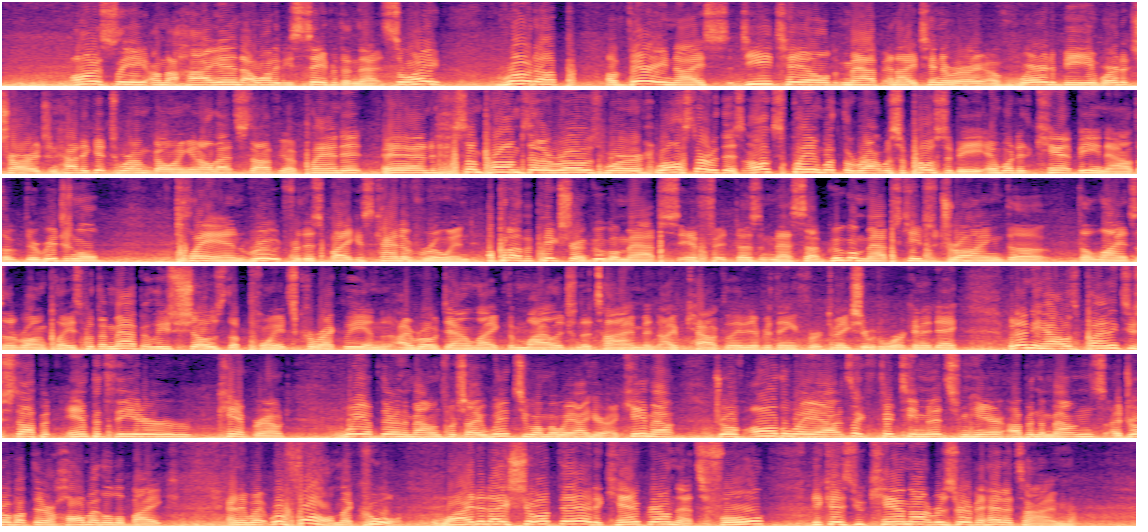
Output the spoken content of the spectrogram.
honestly on the high end. I want to be safer than that. So I wrote up a very nice detailed map and itinerary of where to be, where to charge, and how to get to where I'm going and all that stuff. You know, planned it. And some problems that arose were, well, I'll start with this. I'll explain what the route was supposed to be and what it can't be now. The, the original plan route for this bike is kind of ruined. I'll put up a picture on Google Maps if it doesn't mess up. Google Maps keeps drawing the, the lines in the wrong place, but the map at least shows the points correctly, and I wrote down like the mileage and the time, and I calculated everything for to make sure it would work in a day. But anyhow, I was planning to stop at Amphitheater Campground way up there in the mountains, which I went to on my way out here. I came out, drove all the way out. It's like 15 minutes from here up in the mountains. I drove up there, hauled my little bike, and they went, we're full. I'm like, cool. Why did I show up there at a campground that's full? Because you cannot reserve ahead of time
